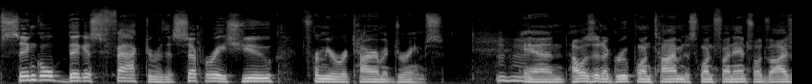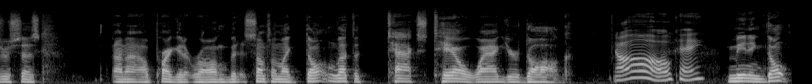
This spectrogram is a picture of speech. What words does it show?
single biggest factor that separates you from your retirement dreams. And I was in a group one time, and this one financial advisor says, and I'll probably get it wrong, but it's something like, "Don't let the tax tail wag your dog." Oh, okay. meaning don't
